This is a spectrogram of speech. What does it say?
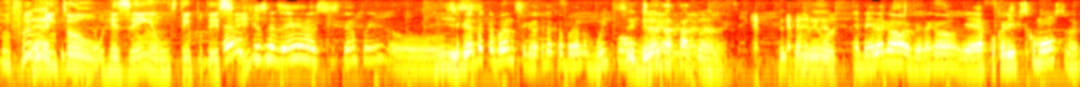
Não foi É, o que que- entrou o resenha uns tempos desse É, eu aí? fiz resenha esses tempos aí. O Isso. Segredo da Cabana, Segredo da Cabana, muito bom. Segredo é da verdade. Cabana. É, é. É bem legal, é bem legal. E é Apocalipse com monstro, né?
